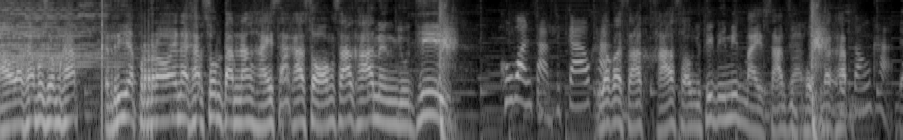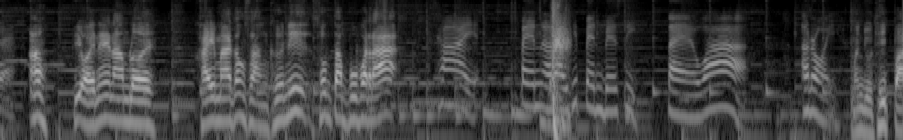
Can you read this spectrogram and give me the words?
เอาละครับผู้ชมครับ เรียบร้อยนะครับ ส้มตำนางไหสาขา 2 สาขา 1 อยู่ที่ คู่วัน 39 ค่ะแล้วก็สาขา 2 อยู่ที่นิมิตรใหม่ 36 นะครับ ถูกต้องค่ะ จ้ะเอ้าพี่อ๋อยแนะนำเลย ใครมาต้องสั่งคืนนี้ส้มตำปูปลาร้าใช่ เป็นอะไรที่เป็นเบสิก แต่ว่าอร่อย มันอยู่ที่ปลา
